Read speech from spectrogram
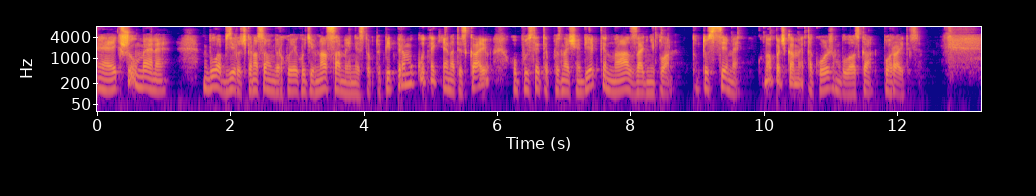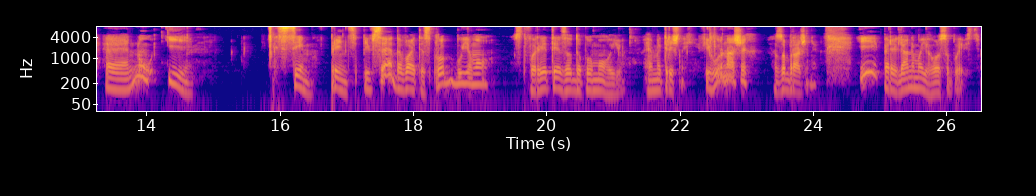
Е, Якщо в мене була б зірочка на самому верху, я хотів на самий низ, тобто під прямокутник, я натискаю опустити позначені об'єкти на задній план. Тобто з цими кнопочками також, будь ласка, пограйтеся. Е, ну і з цим, в принципі, все. Давайте спробуємо створити за допомогою геометричних фігур наших зображення. І переглянемо його особливість.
